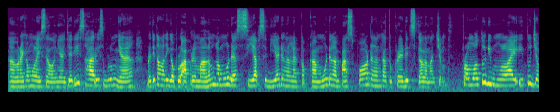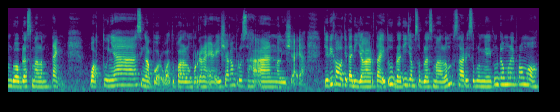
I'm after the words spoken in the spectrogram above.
uh, mereka mulai sale-nya. Jadi sehari sebelumnya berarti tanggal 30 April malam kamu udah siap sedia dengan laptop kamu dengan paspor dengan kartu kredit segala macem. Promo tuh dimulai itu jam 12 malam tank waktunya Singapura, waktu Kuala Lumpur karena AirAsia kan perusahaan Malaysia ya. Jadi kalau kita di Jakarta itu berarti jam 11 malam sehari sebelumnya itu udah mulai promo.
